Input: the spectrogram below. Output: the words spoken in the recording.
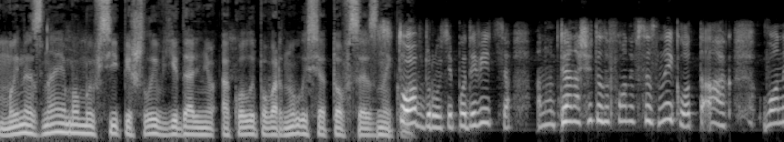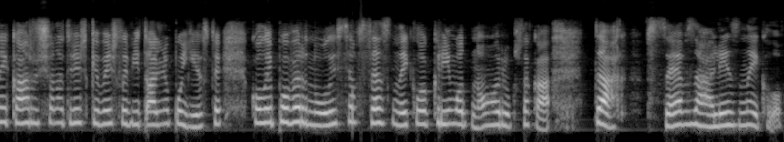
Ми не знаємо, ми всі пішли в їдальню, а коли повернулися, то все зникло. Стоп, друзі, подивіться. А ну де наші телефони все зникло? Так, вони кажуть, що на трішки вийшли в їдальню поїсти. Коли повернулися, все зникло, крім одного рюкзака. Так, все взагалі зникло.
